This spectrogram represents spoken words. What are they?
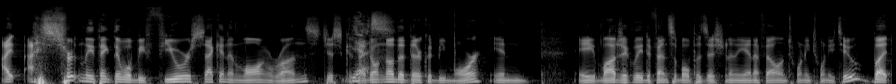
I, I certainly think there will be fewer second and long runs just because yes. I don't know that there could be more in a logically defensible position in the NFL in 2022. But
